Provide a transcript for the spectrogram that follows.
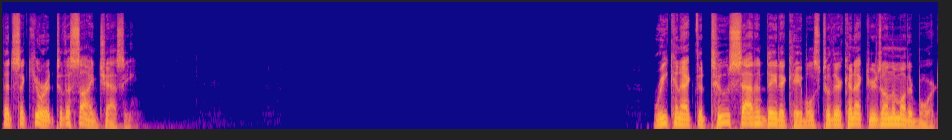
that secure it to the side chassis. Reconnect the two SATA data cables to their connectors on the motherboard.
